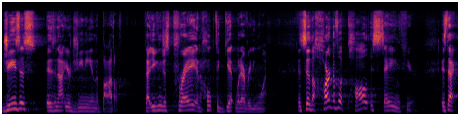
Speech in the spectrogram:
Jesus is not your genie in the bottle that you can just pray and hope to get whatever you want. And so, the heart of what Paul is saying here is that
